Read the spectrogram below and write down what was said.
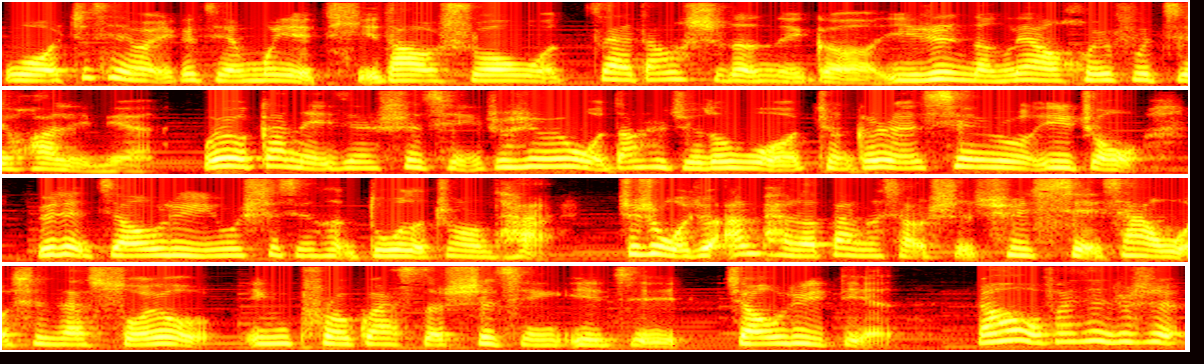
我之前有一个节目也提到说，我在当时的那个一日能量恢复计划里面，我有干的一件事情，就是因为我当时觉得我整个人陷入了一种有点焦虑，因为事情很多的状态，就是我就安排了半个小时去写下我现在所有 in progress 的事情以及焦虑点。然后我发现就是，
